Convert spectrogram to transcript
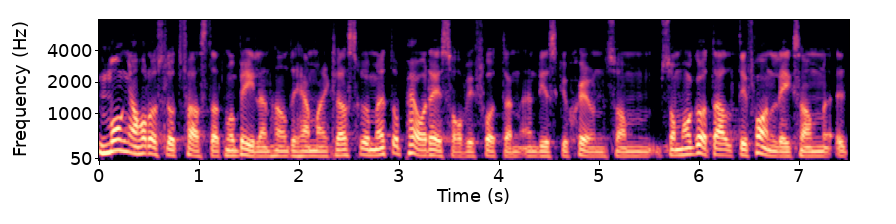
Många har då slått fast att mobilen hör inte hemma i klassrummet och på det så har vi fått en, en diskussion som, som har gått allt ifrån liksom, eh,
